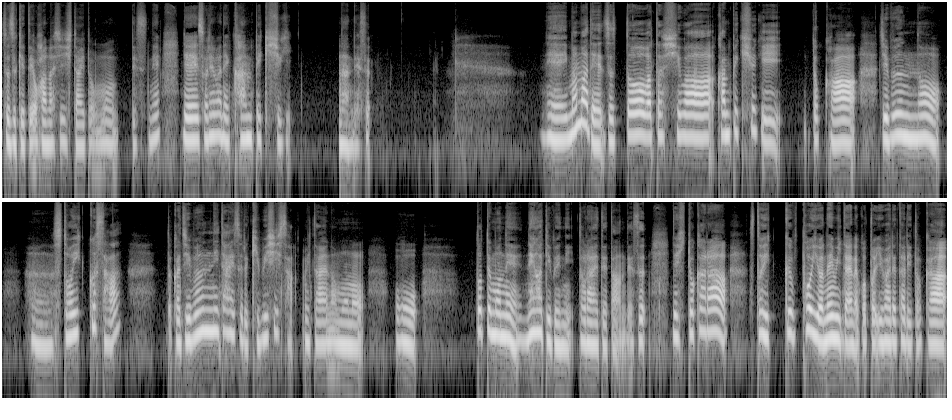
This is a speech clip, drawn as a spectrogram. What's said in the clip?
続けてお話ししたいと思うんですね。でそれはね完璧主義なんです。で今までずっと私は完璧主義とか自分の、うん、ストイックさとか自分に対する厳しさみたいなものをとてもねネガティブに捉えてたんです。で人からストイックっぽいよねみたいなこと言われたりとか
